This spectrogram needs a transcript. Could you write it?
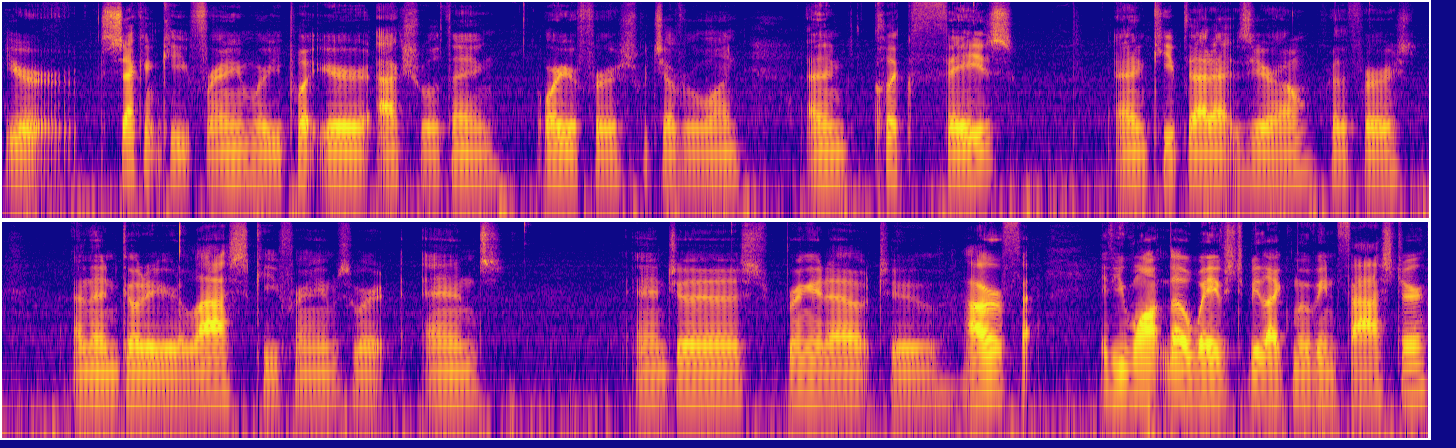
your second keyframe where you put your actual thing or your first whichever one and click phase and keep that at zero for the first. And then go to your last keyframes where it ends and just bring it out to however if you want the waves to be like moving faster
